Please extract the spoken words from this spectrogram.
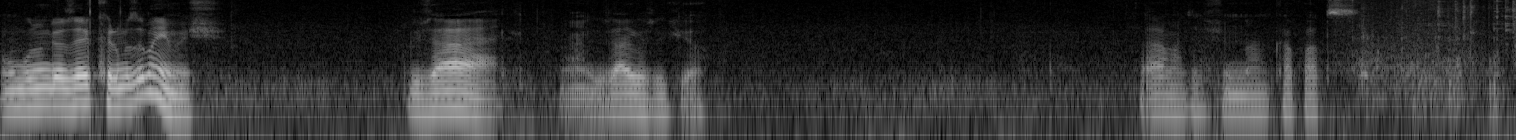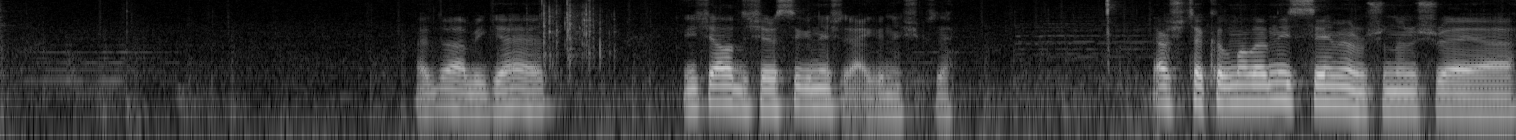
Oğlum bunun gözleri kırmızı mıymış? Güzel. Ha, güzel gözüküyor. Tamam hadi şundan kapat. Hadi abi gel. İnşallah dışarısı güneş. Ya güneş güzel. Ya şu takılmalarını hiç sevmiyorum şunların şuraya ya.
